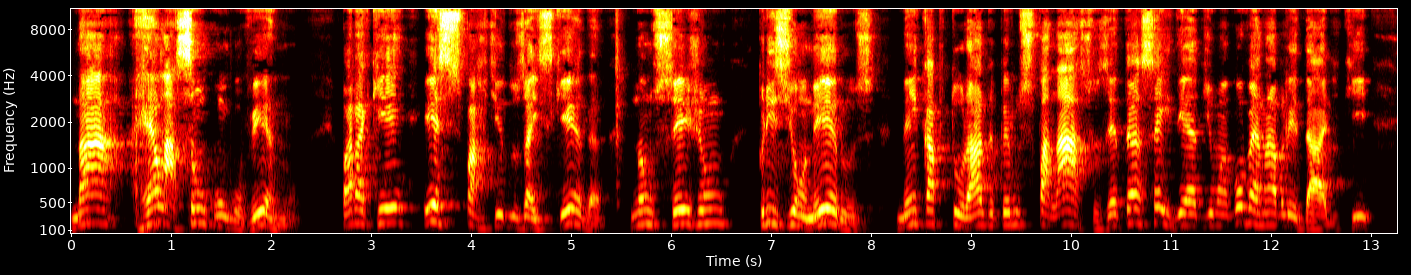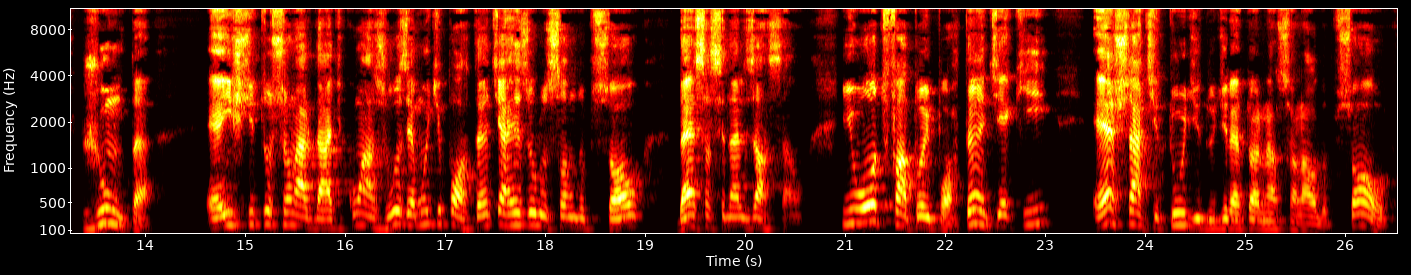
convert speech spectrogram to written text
na relação com o governo, para que esses partidos à esquerda não sejam prisioneiros nem capturados pelos palácios. Então, essa ideia de uma governabilidade que junta é, institucionalidade com as ruas é muito importante. A resolução do PSOL dessa sinalização. E o outro fator importante é que esta atitude do Diretório Nacional do PSOL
